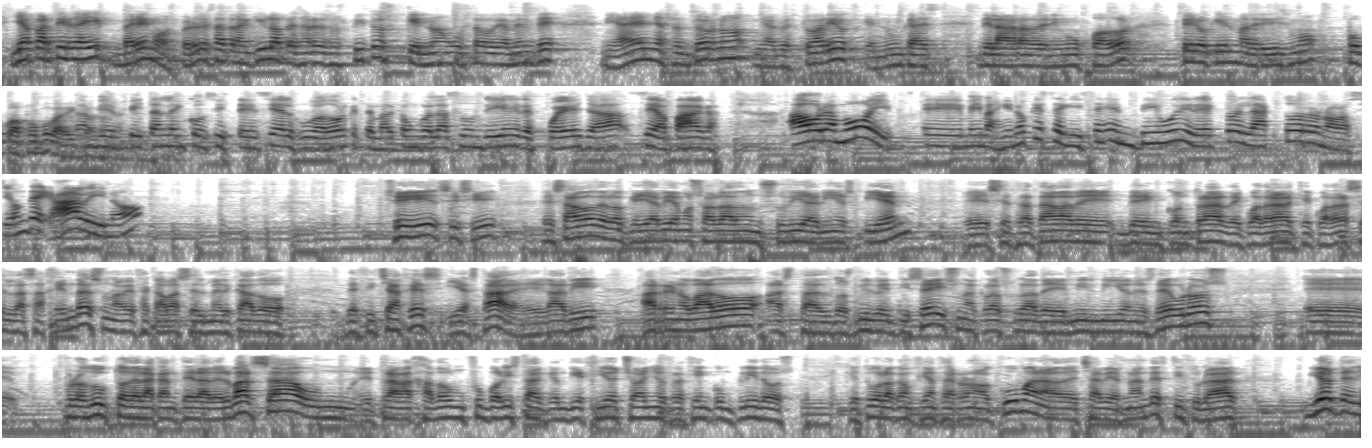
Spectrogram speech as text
Y a partir de ahí veremos, pero él está tranquilo a pesar de esos pitos que no han gustado, obviamente, ni a él, ni a su entorno, ni al vestuario, que nunca es del agrado de ningún jugador, pero que el madridismo poco a poco va dictando. También pitan la inconsistencia del jugador que te marca un golazo un día y después ya se apaga. Ahora, Moy, eh, me imagino que seguiste en vivo y directo el acto de renovación de Gaby, ¿no? Sí, sí, sí. Es algo de lo que ya habíamos hablado en su día en ESPN. Eh, se trataba de, de, encontrar, de cuadrar, que cuadrasen las agendas una vez acabase el mercado de fichajes y ya está. Eh, Gaby ha renovado hasta el 2026 una cláusula de mil millones de euros. Eh, producto de la cantera del Barça, un eh, trabajador, un futbolista que en 18 años recién cumplidos que tuvo la confianza de Ronald Koeman, a la de Xavi Hernández, titular. Yo te,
